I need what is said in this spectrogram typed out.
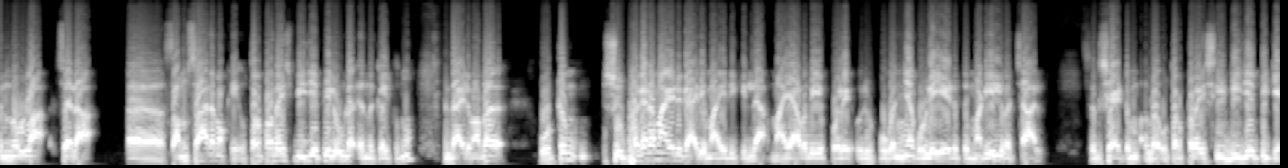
എന്നുള്ള ചില സംസാരമൊക്കെ ഉത്തർപ്രദേശ് ബി ജെ പിയിലുണ്ട് എന്ന് കേൾക്കുന്നു. എന്തായാലും അത് ഒട്ടും ശുഭകരമായ ഒരു കാര്യമായിരിക്കില്ല. മായാവതിയെ പോലെ ഒരു പുകഞ്ഞ പുള്ളിയെ എടുത്ത് മടിയിൽ വെച്ചാൽ തീർച്ചയായിട്ടും അത് ഉത്തർപ്രദേശിൽ ബി ജെ പിക്ക്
